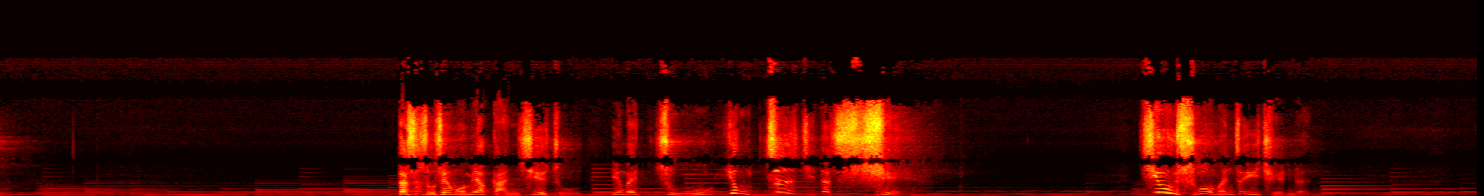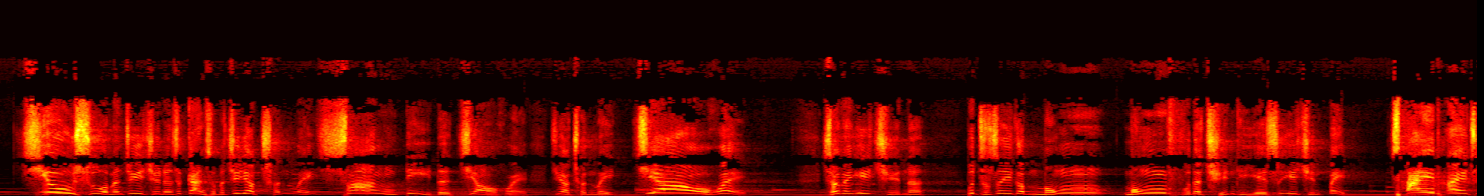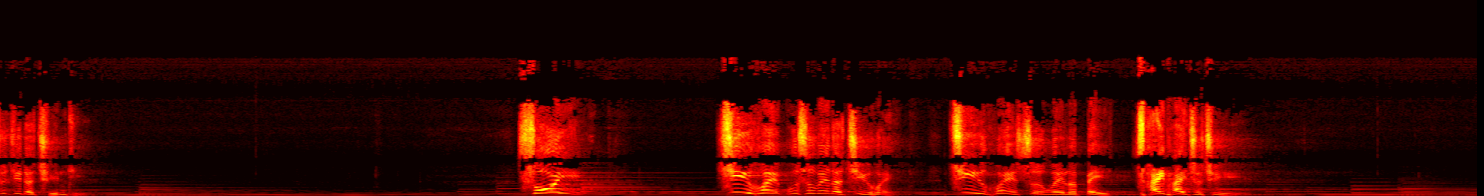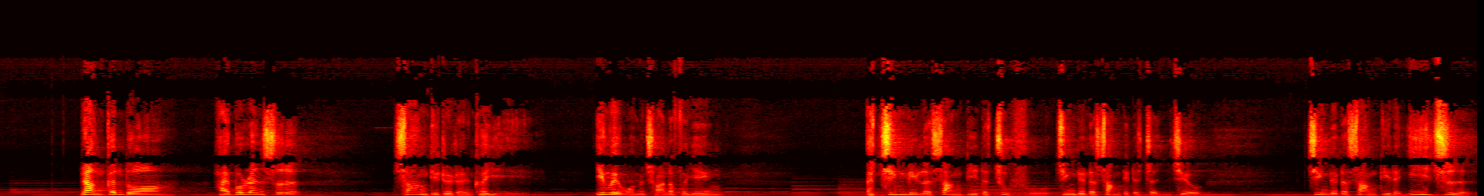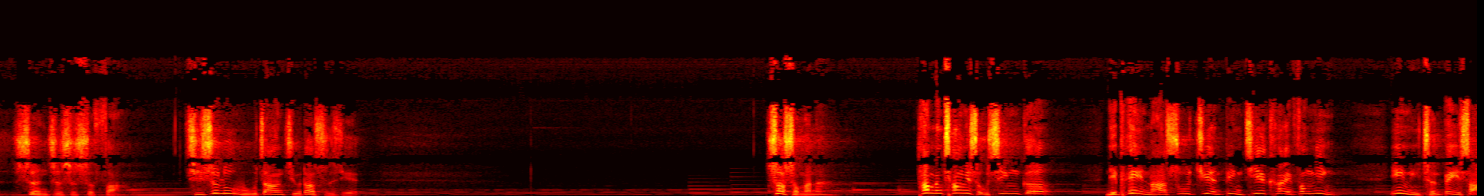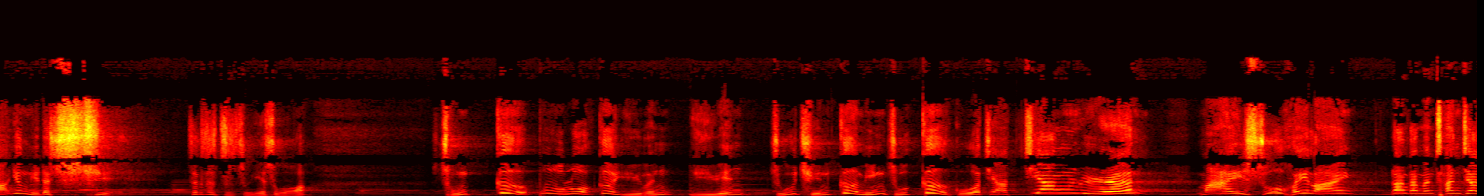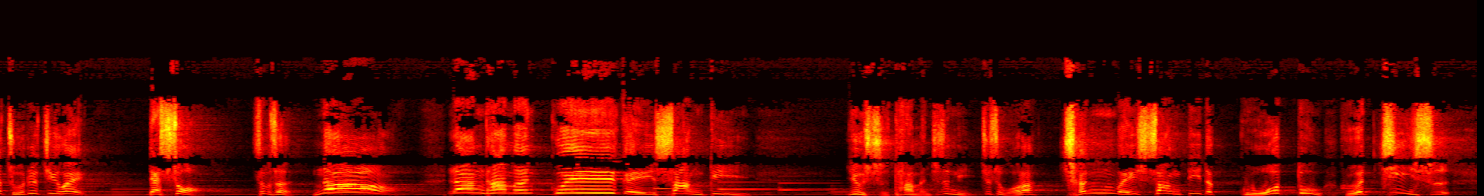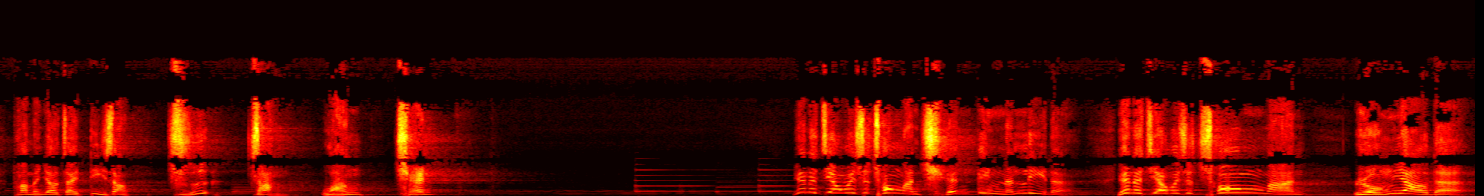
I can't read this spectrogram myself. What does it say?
但是，首先我们要感谢主，因为主用自己的血。救赎我们这一群人，救赎我们这一群人是干什么？就要成为上帝的教会，就要成为教会，成为一群呢，不只是一个蒙蒙福的群体，也是一群被差派出去的群体。所以，聚会不是为了聚会，聚会是为了被。才派出去，让更多还不认识上帝的人，可以因为我们传的福音，经历了上帝的祝福，经历了上帝的拯救，经历了上帝的医治，甚至是释放。启示录五章九到十节，说什么呢？他们唱一首新歌。你配拿书卷，并揭开封印，因你曾被杀，用你的血，这个是指主耶稣哦。从各部落、各语文、语言、族群、各民族、各国家将人买赎回来，让他们参加主日聚会。That's all，是不是？No，让他们归给上帝，又使他们，就是你，就是我了，成为上帝的国度和祭司。他们要在地上执掌王权。原来教会是充满权柄能力的，原来教会是充满荣耀的，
